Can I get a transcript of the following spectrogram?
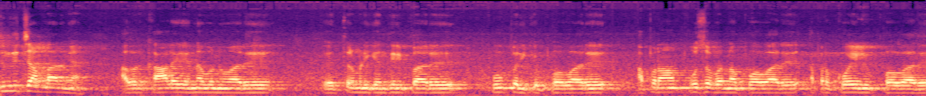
சிந்திச்சா பாருங்க. அவர் காலையில் என்ன பண்ணுவார்? எத்தனை மணிக்கு எந்திரிப்பார்? பூ பறிக்க போவார்? அப்புறம் பூசை பண்ண போவார் அப்புறம் கோயிலுக்கு போவார்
